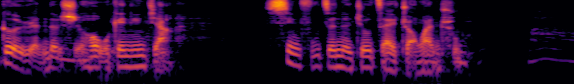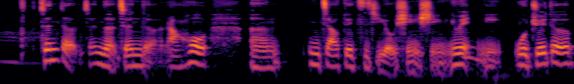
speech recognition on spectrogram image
个人的时候。嗯、我跟你讲，幸福真的就在转弯处。哇，真的，真的，真的。然后，嗯，你只要对自己有信心，因为你，我觉得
